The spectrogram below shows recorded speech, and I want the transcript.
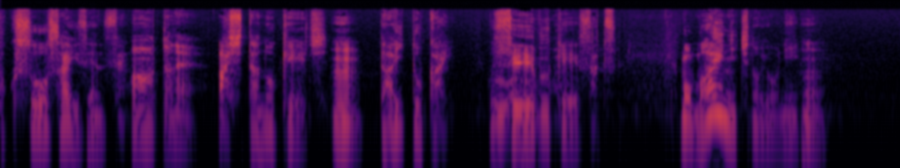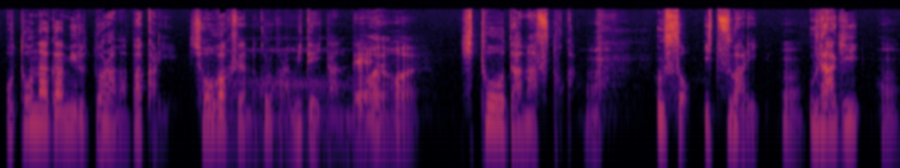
特捜最前線。ああったね。明日の刑事。うん。大都会。西部警察。もう毎日のようにうん。大人が見るドラマばかり小学生の頃から見ていたんで、はいは人を騙すとか、嘘偽りいうん。裏切りうん。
